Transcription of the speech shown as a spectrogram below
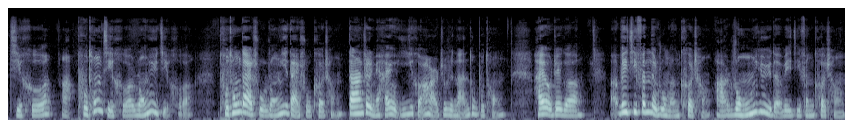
几何啊，普通几何、荣誉几何。普通代数、容易代数课程，当然这里面还有一和二，就是难度不同。还有这个呃微积分的入门课程啊，荣誉的微积分课程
